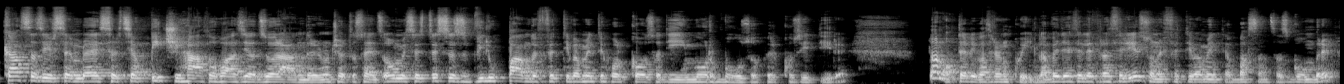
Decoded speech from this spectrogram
Cassasir sembra essersi appiccicato quasi a Zorander in un certo senso, come se stesse sviluppando effettivamente qualcosa di morboso per così dire. La notte arriva tranquilla, vedete le praterie sono effettivamente abbastanza sgombre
